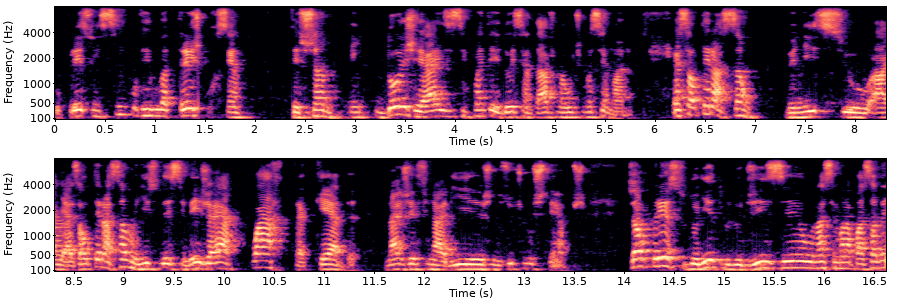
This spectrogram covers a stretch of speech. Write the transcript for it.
o preço em 5,3%, fechando em R$ 2,52 na última semana. Essa alteração no início, aliás, a alteração no início desse mês já é a quarta queda nas refinarias nos últimos tempos. Já o preço do litro do diesel na semana passada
